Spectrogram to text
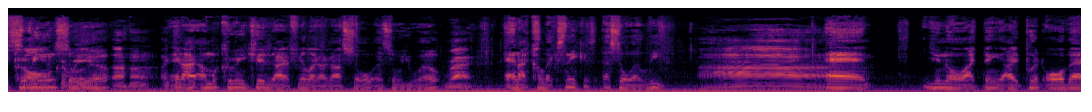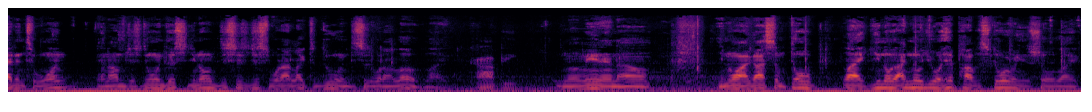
Soul, Korean, so Korea. yeah. Uh huh. I and I, am a Korean kid. I feel like I got soul, S O U L, right. and I collect sneakers, S O L E. Ah. And you know, I think I put all that into one, and I'm just doing this. You know, this is just what I like to do, and this is what I love. Like. copy. You know what I mean? And um, you know, I got some dope. Like, you know, I know you're a hip hop historian, so like,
